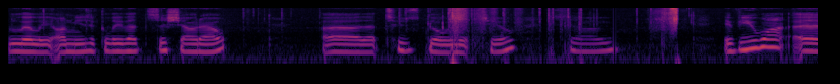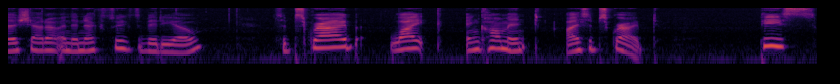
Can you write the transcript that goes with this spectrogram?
Lilly on Musically. That's a shout out. Uh, that's who's going it to. So, if you want a shout out in the next week's video, subscribe, like, and comment. I subscribed. Peace.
